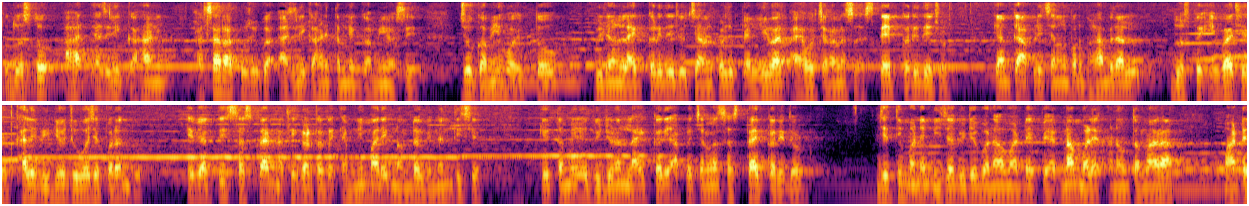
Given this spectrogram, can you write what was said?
તો દોસ્તો, આ આજની કહાની. આશા રાખું છું કે આજની કહાની તમને ગમી હશે. જો ગમી હોય તો વિડીયોને લાઇક કરી દેજો, ચેનલ પર જો પહેલી વાર આવ્યો ચેનલને સબસ્ક્રાઈબ કરી દેજો. કેમ કે આપણી ચેનલ પર ઘણા બધા દોસ્તો એવા છે, ખાલી વીડિયો જુએ છે, પરંતુ એ વ્યક્તિ સબસ્ક્રાઈબ નથી કરતા, તો એમની મારી એક નમ્ર વિનંતી છે કે તમે વિડીયોને લાઇક કરી આપણે ચેનલને સબસ્ક્રાઈબ કરી દો. જેથી મને બીજા વીડિયો બનાવવા માટે પ્રેરણા મળે અને હું તમારા માટે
